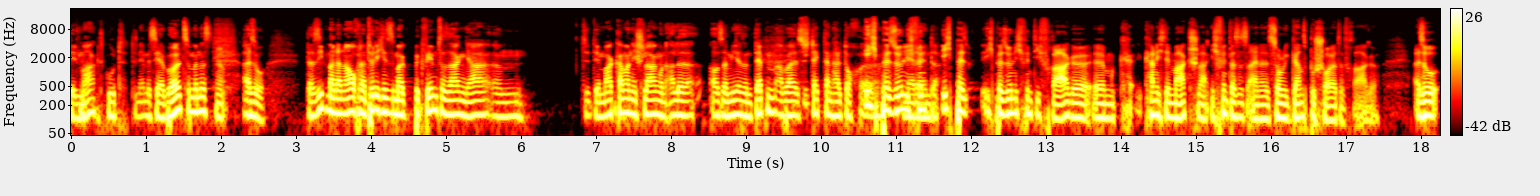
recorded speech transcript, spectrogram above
Den Markt, gut, den MSCI World zumindest. Ja. Also, da sieht man dann auch, natürlich ist es immer bequem zu sagen, ja, ähm, den Markt kann man nicht schlagen und alle außer mir sind Deppen, aber es steckt dann halt doch äh, ich persönlich finde ich, pers ich persönlich finde die Frage ähm, kann ich den Markt schlagen ich finde das ist eine sorry ganz bescheuerte Frage also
